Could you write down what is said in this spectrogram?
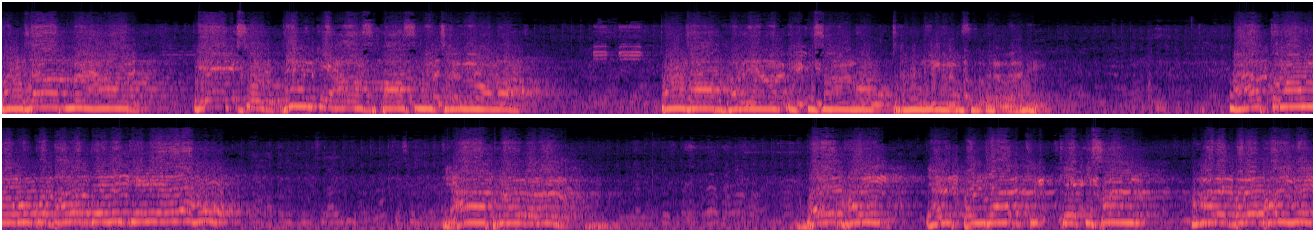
पंजाब में आज 100 दिन के आसपास में चलने वाला पंजाब, हरियाणा के किसान लोग ठंडी में बसर कर रहे हैं। तमाम लोगों को दावत देने के लिए आया हूँ आप लोग अगर बड़े भाई यानी पंजाब के, किसान हमारे बड़े भाई हैं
